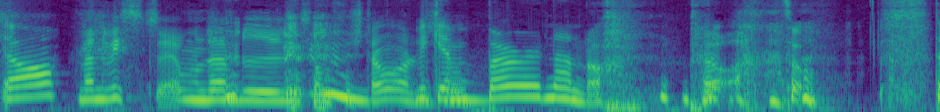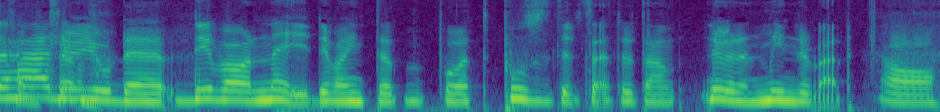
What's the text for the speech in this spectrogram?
Ja, Men visst, om den blir liksom förstörd. vilken burn ändå. Ja. Så. Det här du gjorde, det var nej, det var inte på ett positivt sätt utan nu är den mindre värd. Så, ja.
